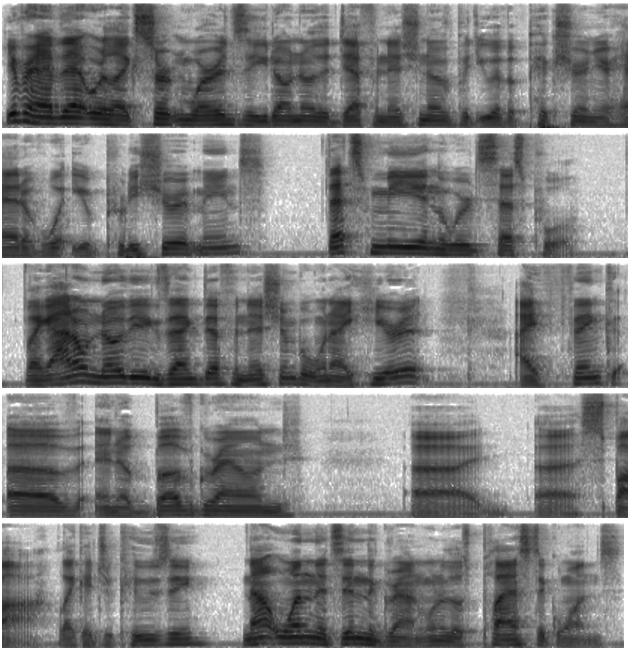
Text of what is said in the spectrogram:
you ever have that where like certain words that you don't know the definition of, but you have a picture in your head of what you're pretty sure it means? That's me in the word cesspool. Like I don't know the exact definition, but when I hear it, I think of an above ground uh, uh, spa, like a jacuzzi. Not one that's in the ground, one of those plastic ones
